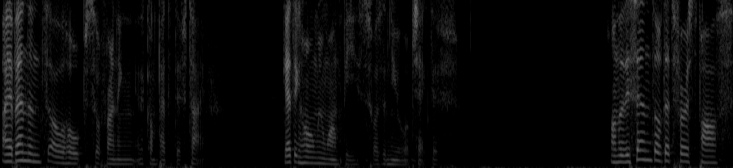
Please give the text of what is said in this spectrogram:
I abandoned all hopes of running a competitive time. Getting home in one piece was the new objective. On the descent of that first pass,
